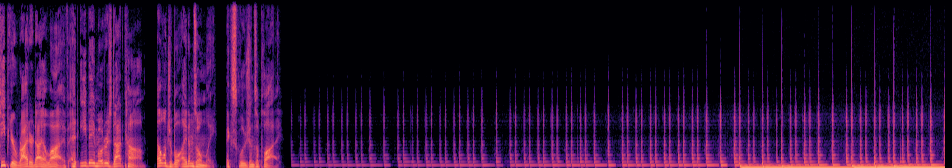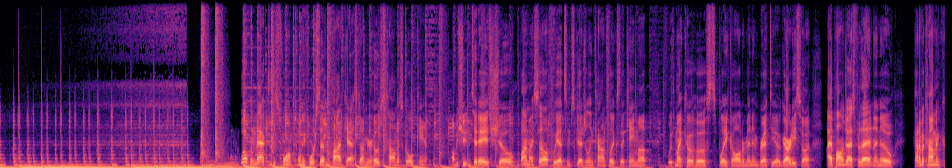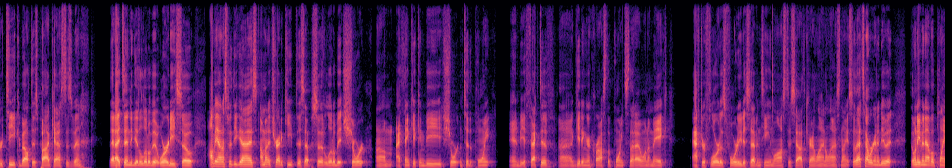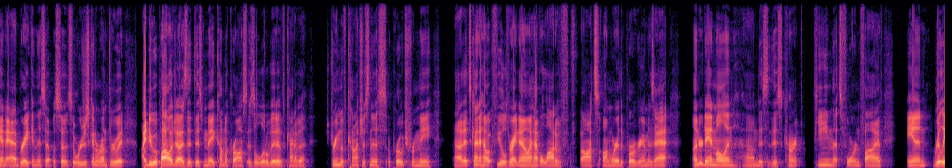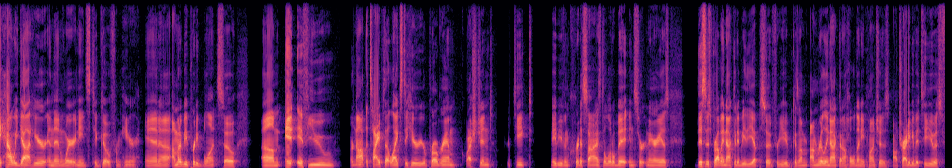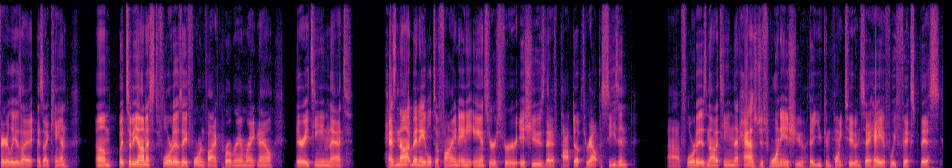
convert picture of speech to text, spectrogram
Keep your ride or die alive at ebaymotors.com. Eligible items only. Exclusions apply. Welcome back to the Swamp 24 7 podcast. I'm your host, Thomas Goldkamp. I'll be shooting today's show by myself. We had some scheduling conflicts that came up with my co hosts, Blake Alderman and Brett Diogardi. So I, apologize for that. And I know kind of a common critique about this podcast has been that I tend to get a little bit wordy. So I'll be honest with you guys. I'm going to try to keep this episode a little bit short. Um, I think it can be short and to the point and be effective, uh, getting across the points that I want to make after Florida's 40 to 17 loss to South Carolina last night. So that's how we're going to do it. Don't even have a planned ad break in this episode. So we're just going to run through it. I do apologize that this may come across as a little bit of kind of a stream of consciousness approach from me. Uh, that's kind of how it feels right now. I have a lot of thoughts on where the program is at under Dan Mullen, um, this this current team that's four and five, and really how we got here, and then where it needs to go from here. And uh, I'm going to be pretty blunt. So um, if you are not the type that likes to hear your program questioned, critiqued, maybe even criticized a little bit in certain areas, this is probably not going to be the episode for you because I'm I'm really not going to hold any punches. I'll try to give it to you as fairly as I as I can. Um, but to be honest, Florida is a four and five program right now. They're a team that has not been able to find any answers for issues that have popped up throughout the season. Uh, Florida is not a team that has just one issue that you can point to and say, hey, if we fixed this,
